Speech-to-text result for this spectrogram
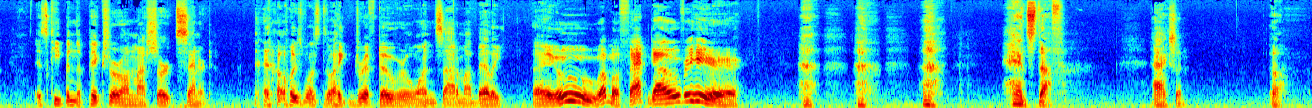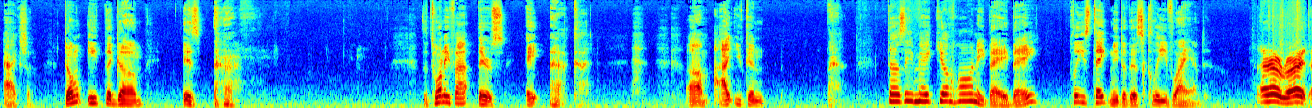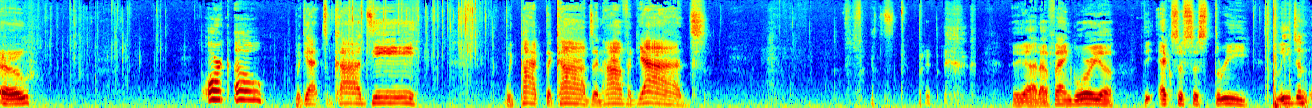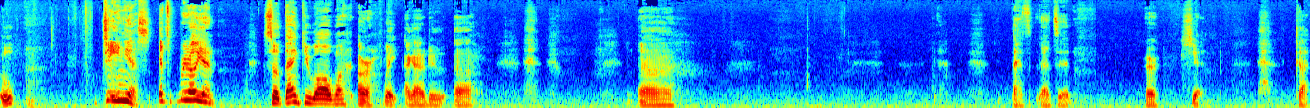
is keeping the picture on my shirt centered. It always wants to like drift over to one side of my belly. Hey, ooh, I'm a fat guy over here. and stuff. Action. Oh, action. Don't eat the gum is the 25 there's a uh, um I you can does he make you horny, baby? Please take me to this Cleveland. All right, oh. Orc, oh. We got some cards, yeah. We parked the cards in Harvard Yards. yeah, that Fangoria, The Exorcist 3, Legion. Oop. Genius! It's brilliant! So thank you all. One, or wait, I gotta do. Uh, uh, that's that's it. Or shit. Cut.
